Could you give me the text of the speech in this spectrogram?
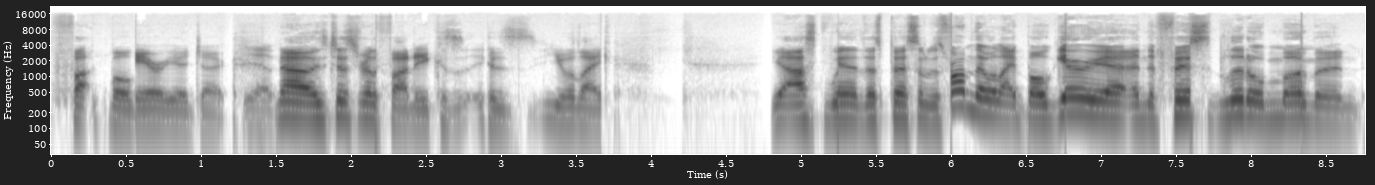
fuck Bulgaria joke. Yeah. No, it was just really funny because you were like, you asked where this person was from. They were like Bulgaria, and the first little moment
